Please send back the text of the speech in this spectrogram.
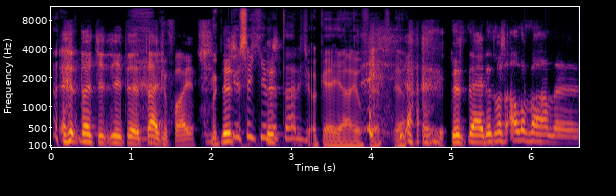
Dat je niet uh, Tadic on fire. Maar Dus- kussentje dus- met Tadic? Oké, ja, heel vet. Ja. Ja, dus nee, dat was allemaal, eh,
